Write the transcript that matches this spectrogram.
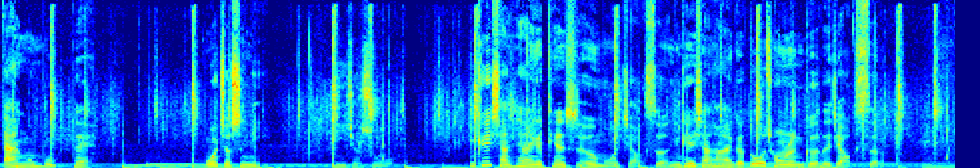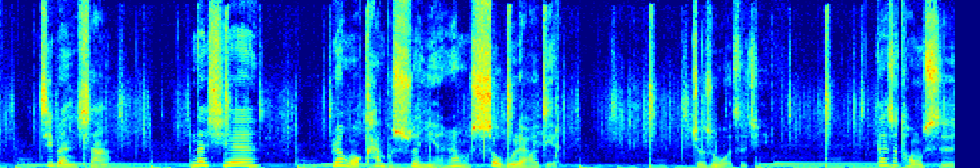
答案公布，对，我就是你，你就是我。你可以想象一个天使、恶魔角色，你可以想象一个多重人格的角色。基本上，那些让我看不顺眼、让我受不了点，就是我自己。但是同时，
